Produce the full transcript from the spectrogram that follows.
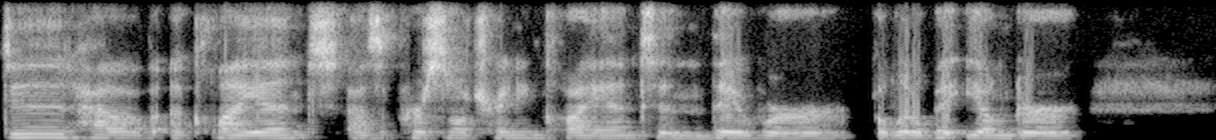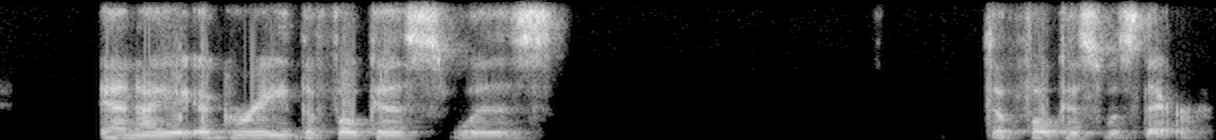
did have a client as a personal training client, and they were a little bit younger. And I agreed the focus was the focus was there,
